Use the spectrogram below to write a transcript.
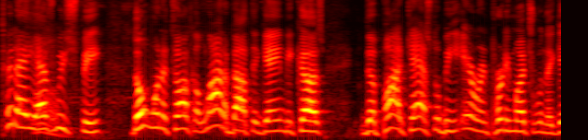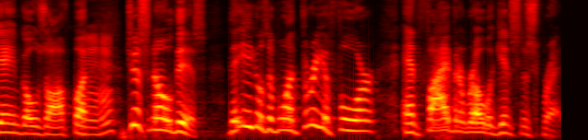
today as we speak. Don't want to talk a lot about the game because the podcast will be airing pretty much when the game goes off. But mm-hmm. just know this the Eagles have won three of four and five in a row against the spread.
